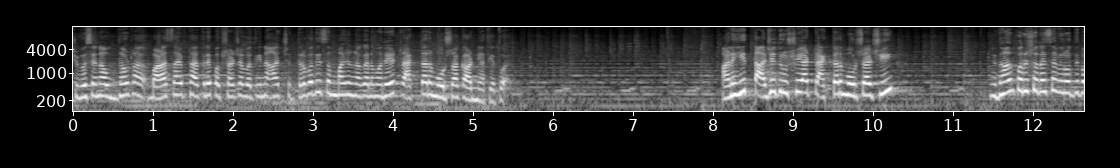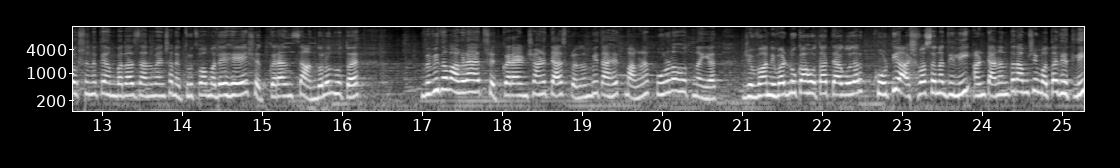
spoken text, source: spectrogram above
शिवसेना उद्धव ठा बाळासाहेब ठाकरे पक्षाच्या वतीनं आज छत्रपती संभाजीनगरमध्ये ट्रॅक्टर मोर्चा काढण्यात येतोय. आणि ही ताजी दृश्य या ट्रॅक्टर मोर्चाची विधान परिषदेचे विरोधी पक्षनेते अंबादास दानवे यांच्या नेतृत्वामध्ये हे शेतकऱ्यांचं आंदोलन होत आहे विविध मागण्या आहेत शेतकऱ्यांच्या आणि त्याच प्रलंबित आहेत. मागण्या पूर्ण होत नाही आहेत. जेव्हा निवडणुका होता त्या अगोदर खोटी आश्वासनं दिली आणि त्यानंतर आमची मतं घेतली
